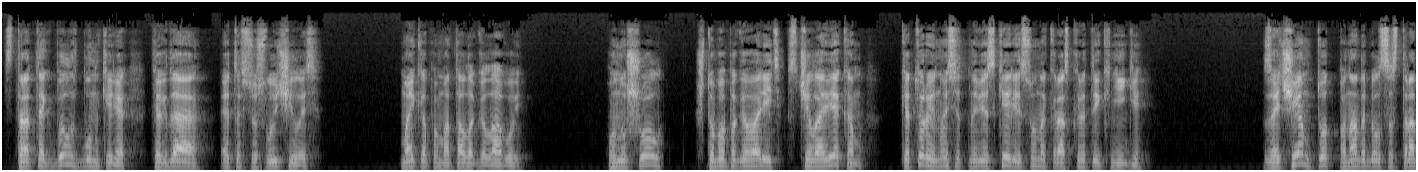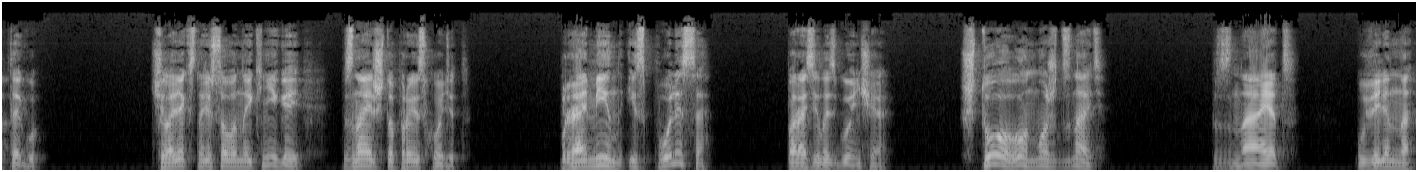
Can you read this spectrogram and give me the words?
Стратег был в бункере, когда это все случилось? Майка помотала головой. Он ушел, чтобы поговорить с человеком, который носит на виске рисунок раскрытой книги. Зачем тот понадобился стратегу? Человек с нарисованной книгой знает, что происходит. Брамин из полиса? Поразилась гончая. Что он может знать? Знает, уверенно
